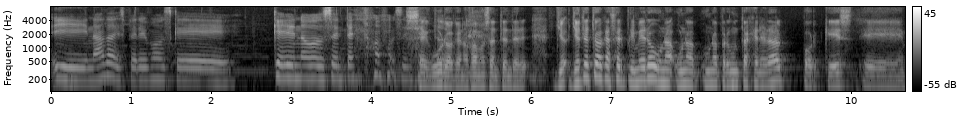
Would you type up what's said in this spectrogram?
Y nada, esperemos que, que nos entendamos. en Seguro esto. que nos vamos a entender. Yo, yo te tengo que hacer primero una, una- una pregunta general porque es eh,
